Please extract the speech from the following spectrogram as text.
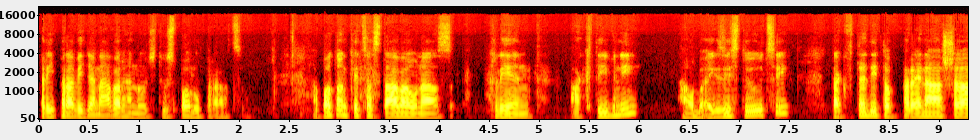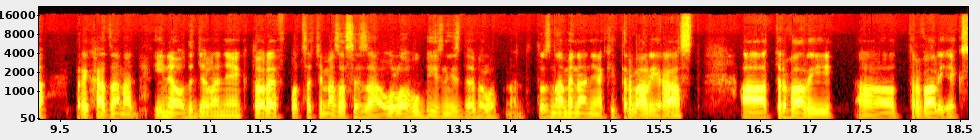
pripraviť a navrhnúť tú spoluprácu. A potom, keď sa stáva u nás klient aktívny alebo existujúci, tak vtedy to prenáša prechádza na iné oddelenie, ktoré v podstate má zase za úlohu business development. To znamená nejaký trvalý rast a trvalý trvalý, ex,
